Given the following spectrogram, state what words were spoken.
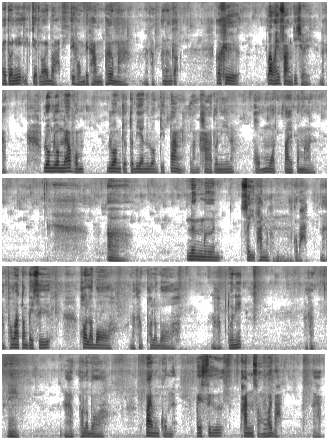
ไอตัวนี้อีกเจ็ดร้อยบาทที่ผมไปทำเพิ่มมานะครับ อันนั้นก็ก็คือเล่าให้ฟังเฉยๆนะครับ รวมๆแล้วผมรวมจดทะเบียนรวมติดตั้งหลังคาตัวนี้นะผมหมดไปประมาณเอ่อ หนึ่งหมื่นสี่พันกว่าบาทนะครับ เพราะว่าต้องไปซื้อพรบนะครับพรบนะครับตัวนี้นะครับนี่นะครับพรบป้ายวงกลมเนี่ยไปซื้อพันสองร้อยบาทนะครับ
